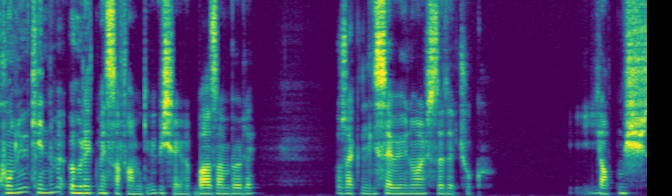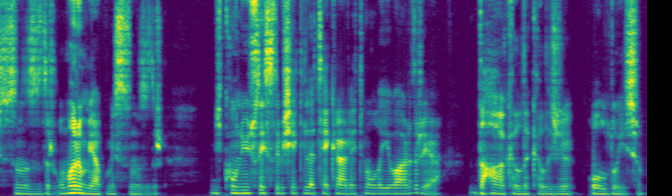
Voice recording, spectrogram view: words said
konuyu kendime öğretme safam gibi bir şey. Bazen böyle özellikle lise ve üniversitede çok yapmışsınızdır. Umarım yapmışsınızdır. Bir konuyu sesli bir şekilde tekrar etme olayı vardır ya. Daha akılda kalıcı olduğu için.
